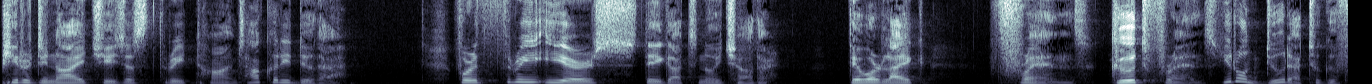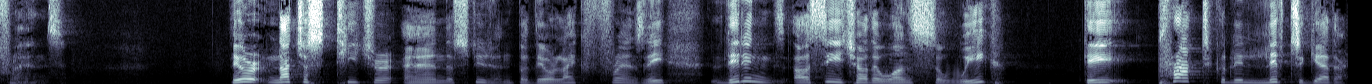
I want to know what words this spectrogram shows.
Peter denied Jesus three times. How could he do that? For three years, they got to know each other. They were like friends, good friends. You don't do that to good friends. They were not just teacher and student, but they were like friends. They, they didn't uh, see each other once a week. They practically lived together,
